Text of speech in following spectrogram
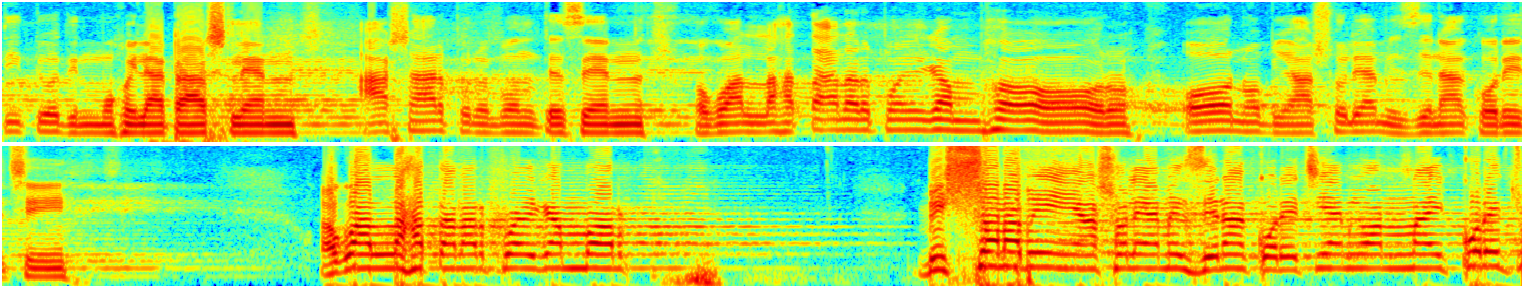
দ্বিতীয় দিন মহিলাটা আসলেন। আসার পরে বলতেছেন ও আল্লাহ তাআলার পয়গাম্বর, ও নবী, আসলে আমি জিনা করেছি। ওগো আল্লাহ তাআলার পয়গাম্বর। বিশ্বনবী, আসলে আমি জেনা করেছি, আমি অন্যায় করেছি,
